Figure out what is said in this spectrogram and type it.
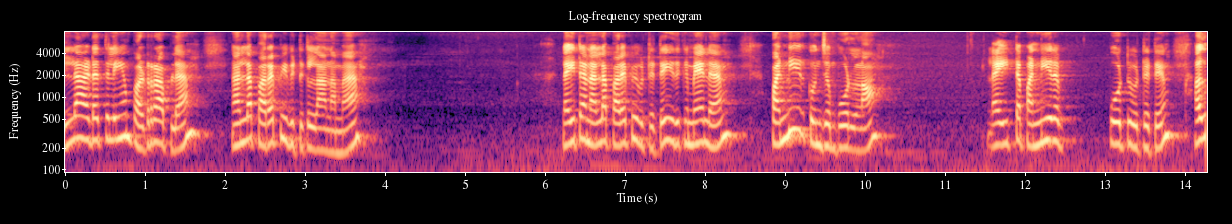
எல்லா இடத்துலையும் படுறாப்புல நல்லா பரப்பி விட்டுக்கலாம் நம்ம. லைட்டாக நல்லா பரப்பி விட்டுட்டு இதுக்கு மேலே பன்னீர் கொஞ்சம் போடலாம். லைட்டாக பன்னீரை போட்டு விட்டுட்டு அது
